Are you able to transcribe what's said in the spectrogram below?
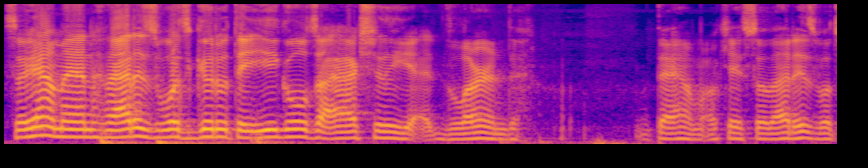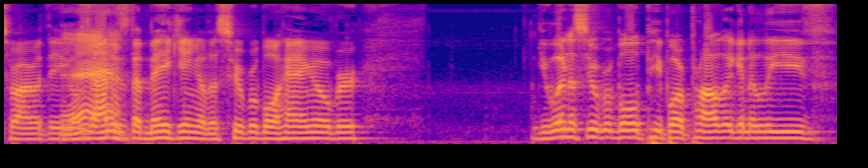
So yeah, man, that is what's good with the Eagles. I actually uh, learned. Damn. Okay, so that is what's wrong with the Eagles. That Yeah. is the making of a Super Bowl hangover. You win a Super Bowl, people are probably gonna leave,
